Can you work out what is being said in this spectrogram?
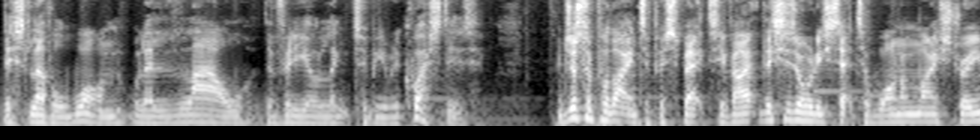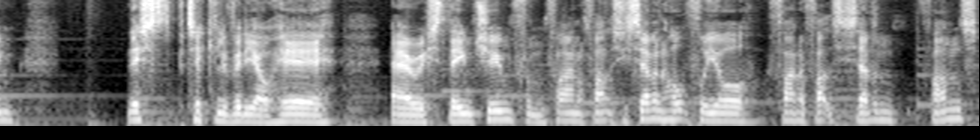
this level 1 will allow the video link to be requested. And just to put that into perspective, I, this is already set to 1 on my stream. This particular video here Aeris theme tune from Final Fantasy VII. Hopefully you're Final Fantasy VII fans.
